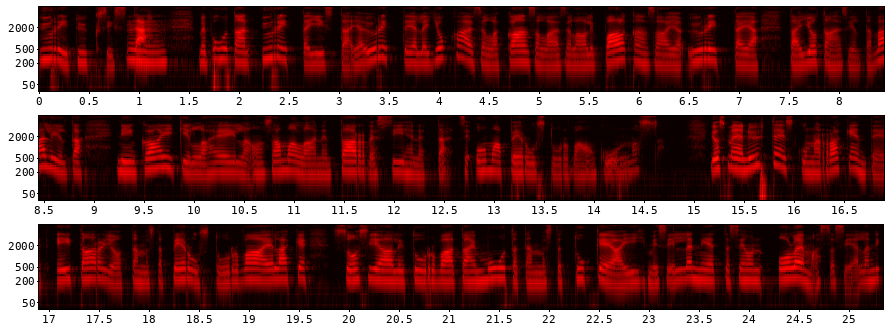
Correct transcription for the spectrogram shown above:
yrityksistä. Mm. Me puhutaan yrittäjistä ja yrittäjälle jokaisella kansalaisella oli palkansaaja, yrittäjä tai jotain siltä väliltä, niin kaikilla heillä on samanlainen tarve siihen, että se oma perusturva on kunnossa. Jos meidän yhteiskunnan rakenteet ei tarjoa tämmöistä perusturvaa, eläke, sosiaaliturvaa tai muuta tämmöistä tukea ihmisille, niin että se on olemassa siellä, niin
